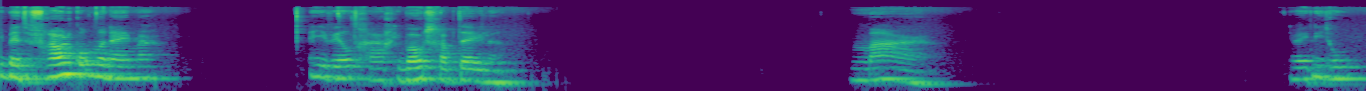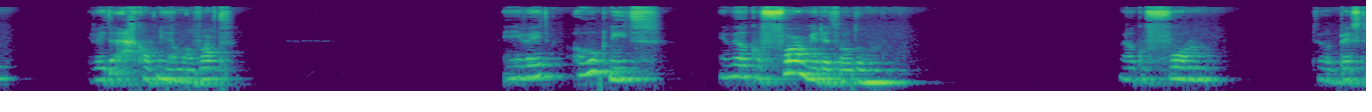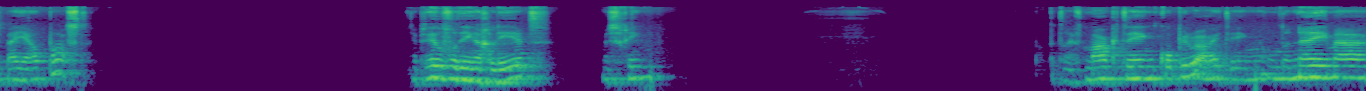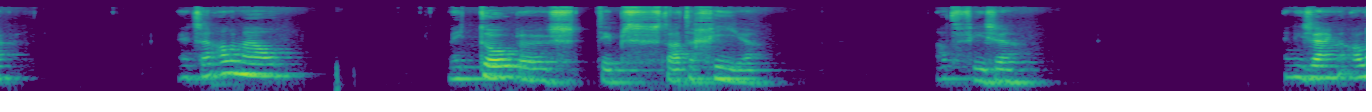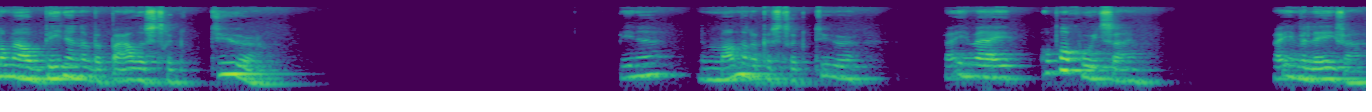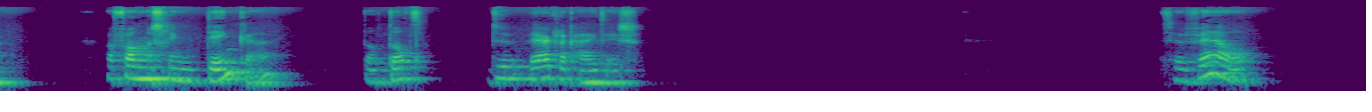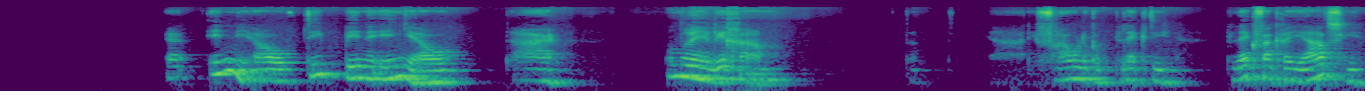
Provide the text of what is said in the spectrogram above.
Je bent een vrouwelijke ondernemer en je wilt graag je boodschap delen. Maar je weet niet hoe. Je weet eigenlijk ook niet helemaal wat. En je weet ook niet in welke vorm je dit wil doen. Welke vorm het beste bij jou past. Je hebt heel veel dingen geleerd, misschien. Wat betreft marketing, copywriting, ondernemen. Het zijn allemaal methodes, tips, strategieën, adviezen. En die zijn allemaal binnen een bepaalde structuur. Binnen de mannelijke structuur waarin wij opgegroeid zijn, waarin we leven, waarvan misschien denken dat dat de werkelijkheid is. Terwijl er in jou, diep binnenin jou, daar onder in je lichaam, vrouwelijke plek, die plek van creatie,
